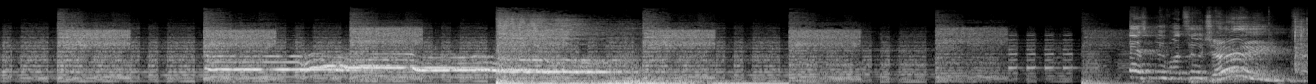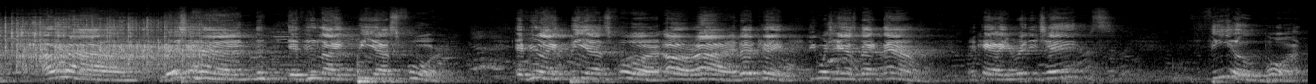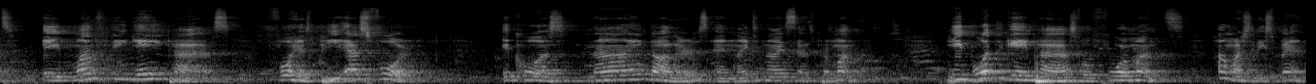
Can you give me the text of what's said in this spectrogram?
Let's move on to James. All right, raise your hand if you like PS4. If you like PS4, all right, okay. You can put your hands back down. Okay, are you ready, James? Theo bought a monthly Game Pass for his PS4. It costs $9.99 per month. He bought the Game Pass for four months. How much did he spend?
